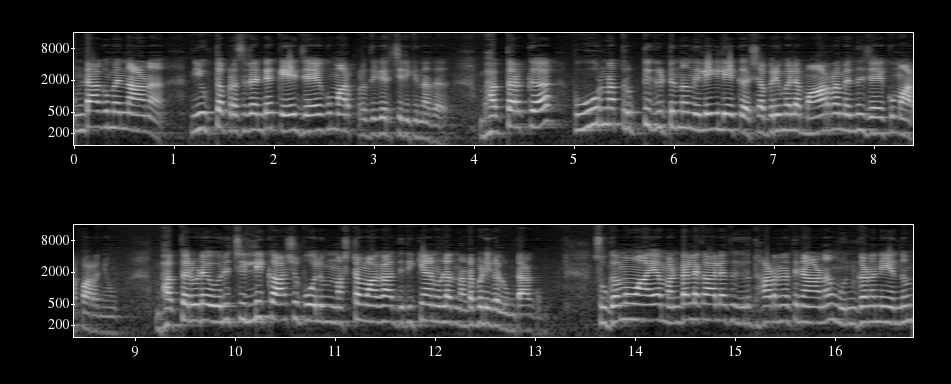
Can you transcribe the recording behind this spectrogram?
ഉണ്ടാകുമെന്നാണ് നിയുക്ത പ്രസിഡന്റ് കെ ജയകുമാർ പ്രതികരിച്ചിരിക്കുന്നത്. ഭക്തർക്ക് പൂർണ തൃപ്തി കിട്ടുന്ന നിലയിലേക്ക് ശബരിമല മാറണമെന്ന് ജയകുമാർ പറഞ്ഞു. ഭക്തരുടെ ഒരു ചില്ലിക്കാശ് പോലും നഷ്ടമാകാതിരിക്കാനുള്ള നടപടികൾ ഉണ്ടാകും. സുഗമമായ മണ്ഡലകാല തീർത്ഥാടനത്തിനാണ് മുൻഗണനയെന്നും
